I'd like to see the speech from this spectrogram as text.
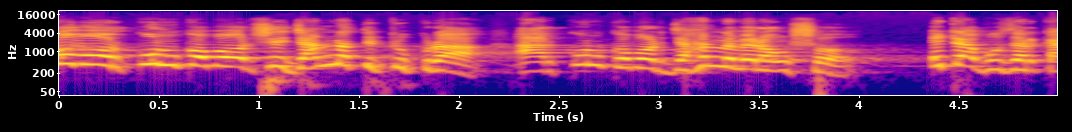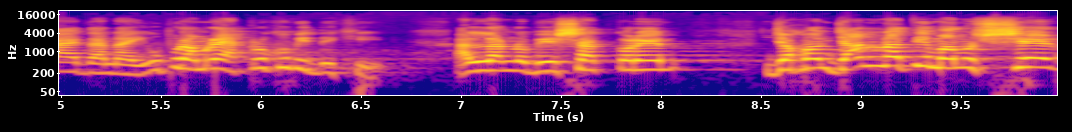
কবর কোন কবর? সেই জান্নাতের টুকরা। আর কোন কবর? জাহান্নামের অংশ। এটা বোঝার কায়দা নাই। উপর আমরা একরকমই দেখি। আল্লাহ নবী ইরশাদ করেন, যখন জান্নাতি মানুষের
